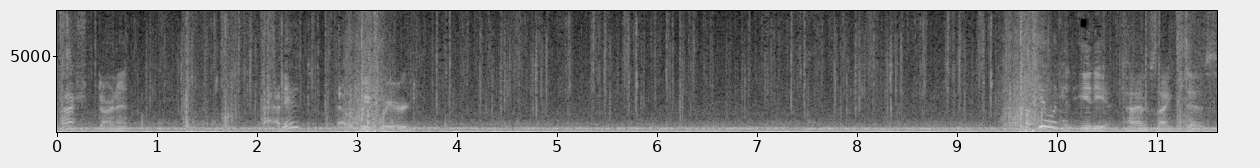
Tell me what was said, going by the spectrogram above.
Gosh darn it. That it? That would be weird. I feel like an idiot times like this.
